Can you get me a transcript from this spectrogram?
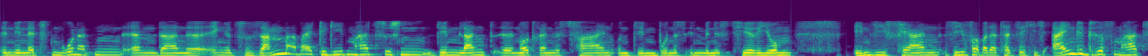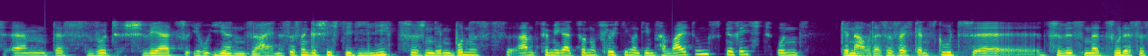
in den letzten Monaten ähm, da eine enge Zusammenarbeit gegeben hat zwischen dem Land äh, Nordrhein-Westfalen und dem Bundesinnenministerium. Inwiefern Seehofer aber da tatsächlich eingegriffen hat, ähm, das wird schwer zu eruieren sein. Es ist eine Geschichte, die liegt zwischen dem Bundesamt für Migration und Flüchtlinge und dem Verwaltungsgericht und Genau, das ist vielleicht ganz gut äh, zu wissen dazu, dass das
